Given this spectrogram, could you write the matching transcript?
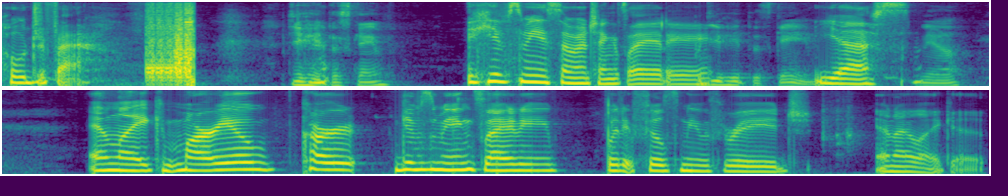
Hold your fire. Do you hate this game? It gives me so much anxiety. Do you hate this game? Yes. Yeah. And like Mario Kart gives me anxiety, but it fills me with rage. And I like it.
